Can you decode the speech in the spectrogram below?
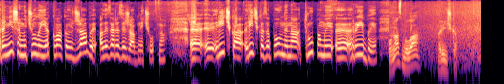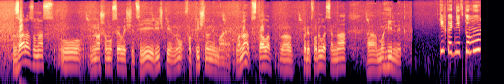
раніше ми чули, як квакають жаби, але зараз і жаб не чутно. Е, е, Річка, річка заповнена трупами е, риби. У нас була річка. Зараз у нас у нашому селищі цієї річки ну, фактично немає. Вона стала, перетворилася на могильник. Кілька днів тому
